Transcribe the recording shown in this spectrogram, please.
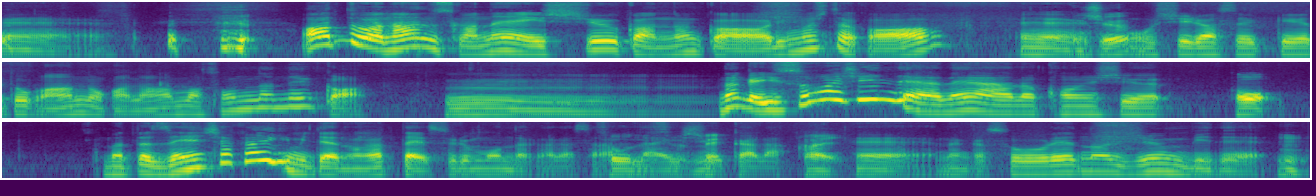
えー、あとは何ですかね？一週間なんかありましたか？えー、お知らせ系とかあんのかな？まあそんなねえか。うん。なんか忙しいんだよねあの今週。おまた全社会議みたいのがあったりするもんだからさ、ね、来週から、はい、えー、なんかそれの準備で、うん、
